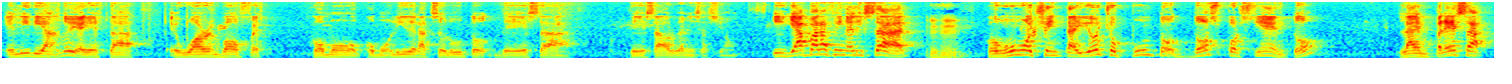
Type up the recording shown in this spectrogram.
eh, lidiando, y ahí está eh, Warren Buffett como, como líder absoluto de esa, de esa organización. Y ya para finalizar, con un 88.2%, la empresa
